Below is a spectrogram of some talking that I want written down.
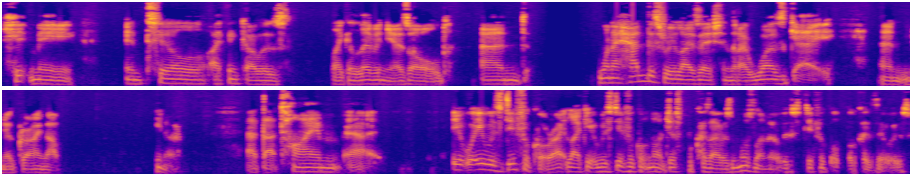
hit me until I think I was like 11 years old. And when I had this realization that I was gay and, you know, growing up, you know, at that time, uh, it, it was difficult, right? Like it was difficult not just because I was Muslim. It was difficult because there was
